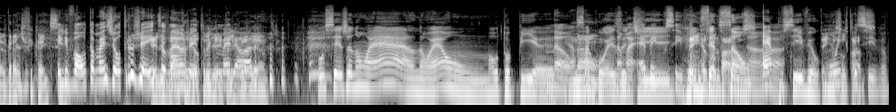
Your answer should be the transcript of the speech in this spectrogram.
é, é gratificante. Sim. Ele volta, mas de outro jeito, Ele né? volta Um de jeito outro muito jeito melhor. Ou seja, não é, não é uma utopia Não. essa Não. coisa Não é, de é bem possível. Tem reinserção. É possível. Tem muito resultados. possível.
